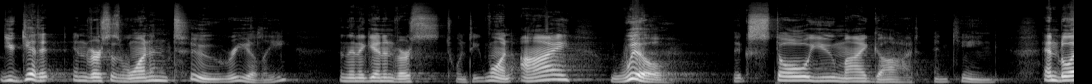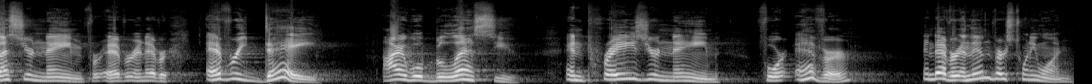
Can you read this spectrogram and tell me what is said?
you get it in verses 1 and 2, really. And then again in verse 21 I will extol you, my God and King, and bless your name forever and ever. Every day I will bless you and praise your name forever and ever. And then verse 21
